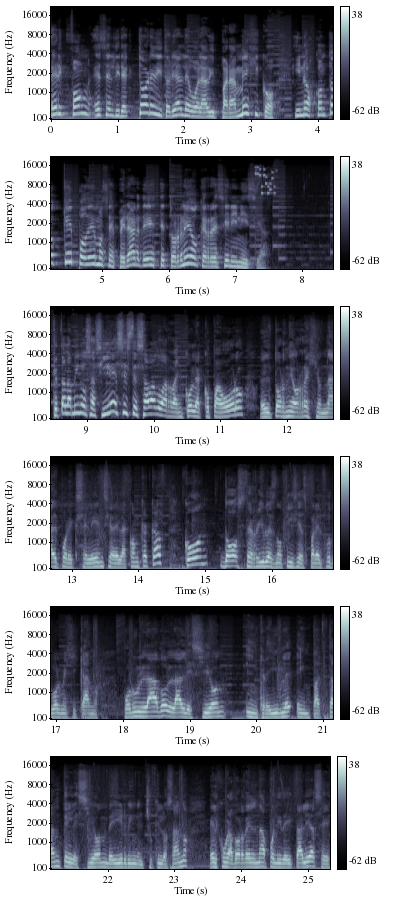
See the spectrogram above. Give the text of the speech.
Eric Fong es el director editorial de Bolavip para México y nos contó qué podemos esperar de este torneo que recién inicia. ¿Qué tal amigos? Así es, este sábado arrancó la Copa Oro, el torneo regional por excelencia de la CONCACAF, con dos terribles noticias para el fútbol mexicano. Por un lado, la lesión increíble e impactante lesión de Irving el Chucky Lozano. El jugador del Napoli de Italia se,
